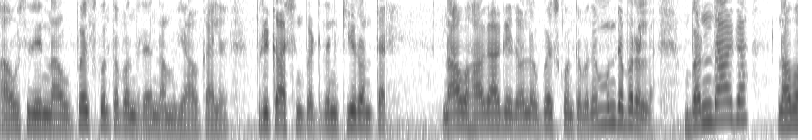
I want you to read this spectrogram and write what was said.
ಆ ಔಷಧಿಯನ್ನು ನಾವು ಉಪಯೋಗಿಸ್ಕೊತ ಬಂದರೆ ನಮ್ಗೆ ಯಾವ ಕಾಯಿಲೆ, ಪ್ರಿಕಾಷನ್ ಬೆಟ್ಟದನ್ನು ಕ್ಯೂರ್ ಅಂತಾರೆ. ನಾವು ಹಾಗಾಗಿ ಇದೆಲ್ಲ ಉಪಯೋಗಿಸ್ಕೊತ ಬಂದರೆ ಮುಂದೆ ಬರಲ್ಲ. ಬಂದಾಗ ನಾವು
